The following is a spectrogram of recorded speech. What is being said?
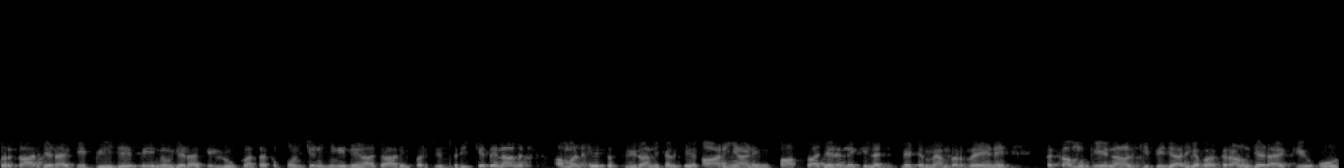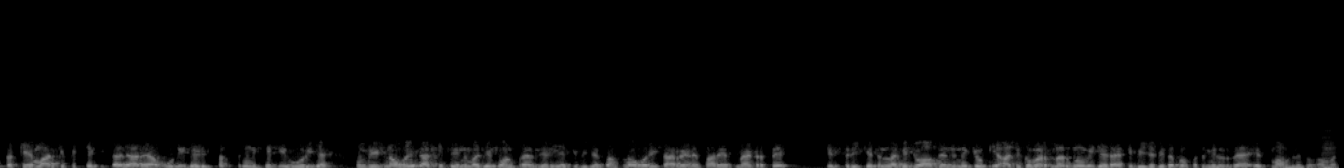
ਸਰਕਾਰ ਜਿਹੜਾ ਹੈ ਕਿ ਬੀਜੇਪੀ ਨੂੰ ਜਿਹੜਾ ਹੈ ਕਿ ਲੋਕਾਂ ਤੱਕ ਪਹੁੰਚਣ ਹੀ ਨਹੀਂ ਦੇਣਾ ਚਾਹ ਰਹੀ। ਪਰ ਜਿਸ ਤਰੀਕੇ ਦੇ ਨਾਲ ਅਮਨ ਇਹ ਤਸਵੀਰਾਂ ਨਿਕਲ ਕੇ ਆ ਰਹੀਆਂ ਨੇ ਸਾਬਕਾ ਜਿਹੜੇ ਨੇ ਕਿ ਲੈਜਿਸਲੇਟਿਵ ਮੈਂਬਰ ਰਹੇ ਨੇ ਧੱਕਾ ਮੁੱਕੀ ਇਹਨਾਂ ਨਾਲ ਕੀਤੀ ਜਾ ਰਹੀ ਹੈ ਵਰਕਰਾਂ ਨੂੰ ਜਿਹੜਾ ਹੈ ਕਿ ਉਹ ਧੱਕੇ ਮਾਰ ਕੇ ਪਿੱਛੇ ਕੀਤਾ ਜਾ ਰਿਹਾ ਉਹਦੀ ਜਿਹੜੀ ਸਖਤ ਨਿਖੇਧੀ ਹੋ ਰਹੀ ਹੈ ਹੁਣ ਦੇਖਣਾ ਹੋਏਗਾ ਕਿ 3 ਵਜੇ ਕਾਨਫਰੰਸ ਜਿਹੜੀ ਹੈ ਕਿ ਵਿਜੇ ਸੰਪਲਾ ਹੋਰੀ ਕਰ ਰਹੇ ਨੇ ਸਾਰੇ ਇਸ ਮੈਟਰ ਤੇ ਕਿਸ ਤਰੀਕੇ ਨਾਲ ਅੱਗੇ ਜਵਾਬ ਦਿੰਦੇ ਨੇ ਕਿਉਂਕਿ ਅੱਜ ਗਵਰਨਰ ਨੂੰ ਵੀ ਜਿਹੜਾ ਹੈ ਕਿ ਬੀਜੇਪੀ ਦਾ ਵਫਦ ਮਿਲ ਰਿਹਾ ਹੈ ਇਸ ਮਾਮਲੇ ਨੂੰ ਅਮਨ।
